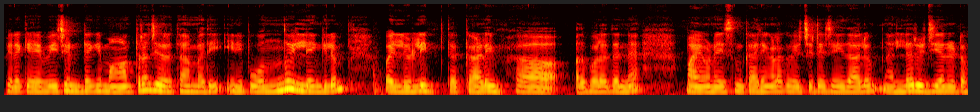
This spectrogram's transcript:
പിന്നെ കേബേജ് ഉണ്ടെങ്കിൽ മാത്രം ചേർത്താൽ മതി. ഇനിയിപ്പോൾ ഒന്നുമില്ലെങ്കിലും വലിയുള്ളിയും തക്കാളിയും അതുപോലെ തന്നെ മയോണൈസും കാര്യങ്ങളൊക്കെ വെച്ചിട്ട് ചെയ്താലും നല്ല രുചിയാണ് കേട്ടോ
